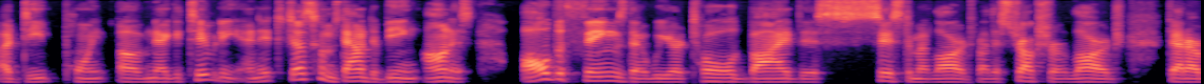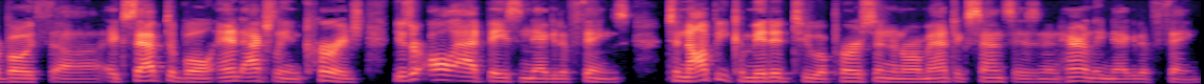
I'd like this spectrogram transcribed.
a deep point of negativity and it just comes down to being honest all the things that we are told by this system at large, by the structure at large, that are both uh, acceptable and actually encouraged, these are all at base negative things. To not be committed to a person in a romantic sense is an inherently negative thing.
